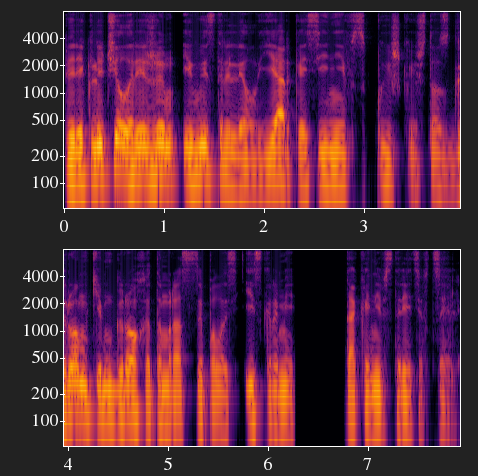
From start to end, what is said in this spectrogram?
Переключил режим и выстрелил ярко-синей вспышкой, что с громким грохотом рассыпалась искрами, так и не встретив цель.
